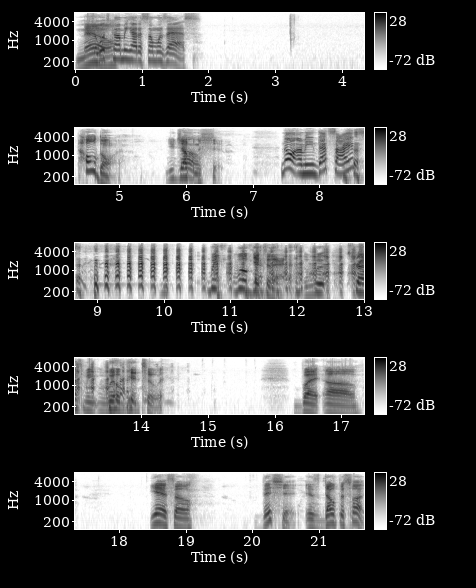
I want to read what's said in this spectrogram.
now, So what's coming out of someone's ass? hold on. You jumping Oh. the shit. No, I mean that's science. We we'll get to that. we trust me, we'll get to it. But um, yeah. So this shit is dope as fuck.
